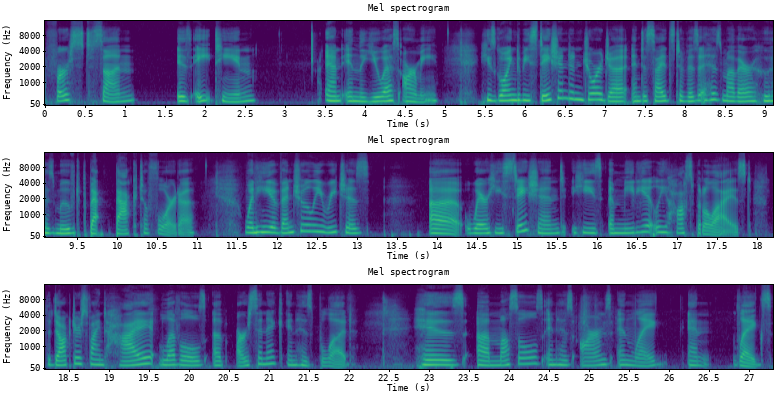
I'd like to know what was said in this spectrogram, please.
first son, is 18 and in the U.S. Army. He's going to be stationed in Georgia and decides to visit his mother, who has moved ba- back to Florida. When he eventually reaches uh, where he's stationed, he's immediately hospitalized. The doctors find high levels of arsenic in his blood. His uh, muscles in his arms and leg and legs,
